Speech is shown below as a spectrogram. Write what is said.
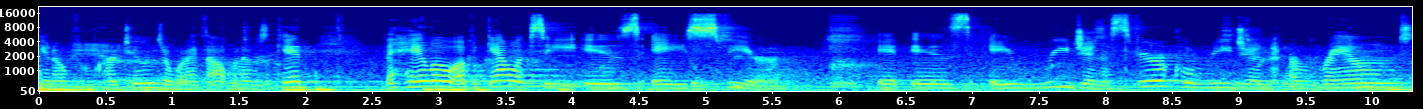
you know, from cartoons or what I thought when I was a kid. The halo of a galaxy is a sphere. It is a region, a spherical region around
